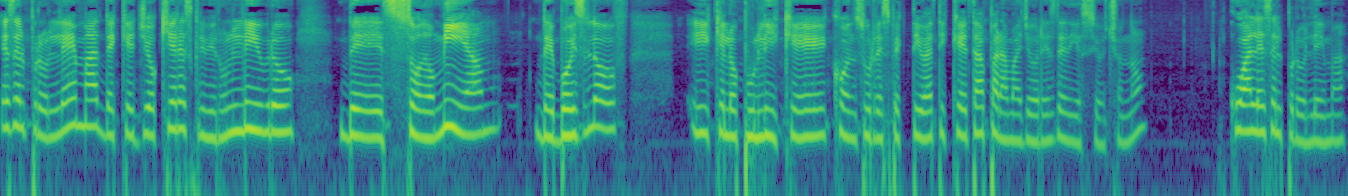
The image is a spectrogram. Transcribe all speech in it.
es el problema de que yo quiera escribir un libro de sodomía, de boys love, y que lo publique con su respectiva etiqueta para mayores de 18, ¿no? ¿Cuál es el problema?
